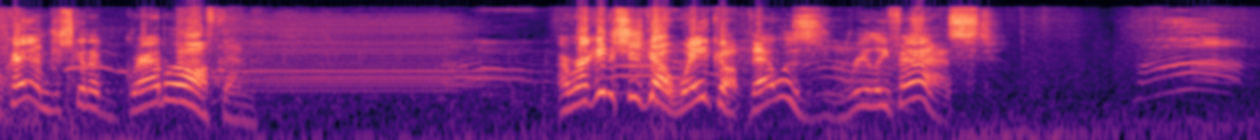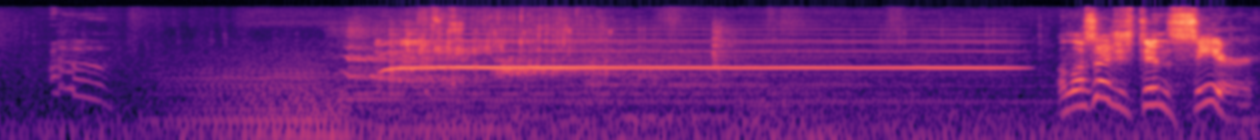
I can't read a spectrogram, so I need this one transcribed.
Okay, I'm just gonna grab her off then. I reckon she's got wake up. That was really fast. Unless I just didn't see her.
